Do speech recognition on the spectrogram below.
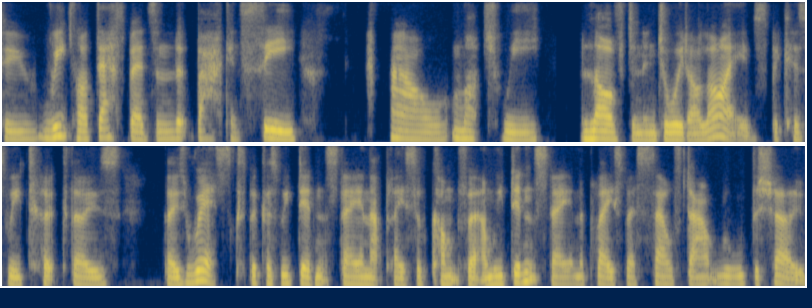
to reach our deathbeds and look back and see how much we loved and enjoyed our lives because we took those those risks because we didn't stay in that place of comfort and we didn't stay in the place where self-doubt ruled the show.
